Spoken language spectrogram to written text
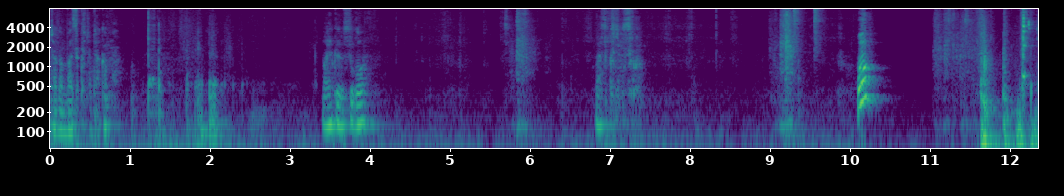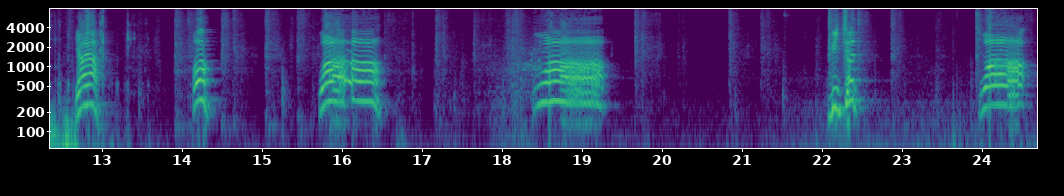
잠깐 마스크 좀 잠깐만 마이크 좀 쓰고 마스크 좀 쓰고 어? 야야 어? 와! 와! 미쳤! 와!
